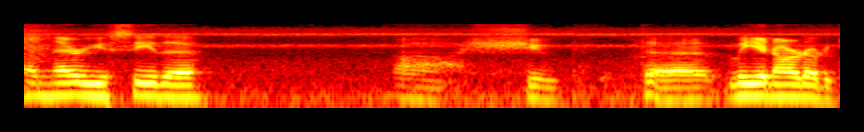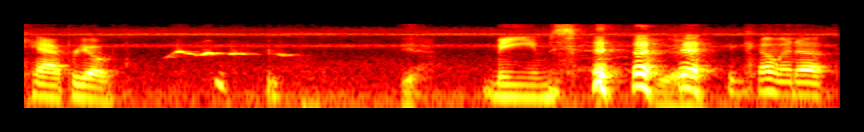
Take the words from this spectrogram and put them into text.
and there you see the oh shoot the Leonardo DiCaprio Yeah. memes Yeah. coming up.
